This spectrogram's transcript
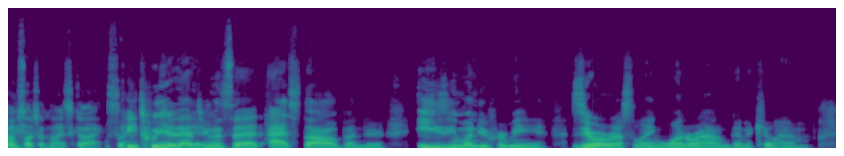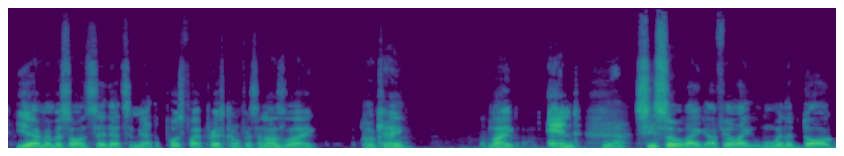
I'm such a nice guy. So he tweeted at Yeah. you and said, at Stylebender, easy Monday for me. Zero wrestling, one round, I'm gonna kill him. Yeah, I remember someone said that to me at the post-fight press conference, and I was mm-hmm. like, okay, like, and Yeah. see, so like, I feel like when the dog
